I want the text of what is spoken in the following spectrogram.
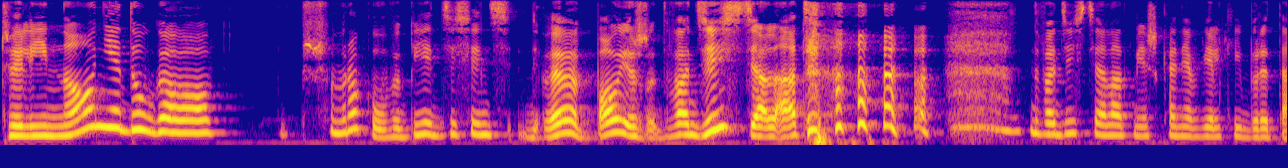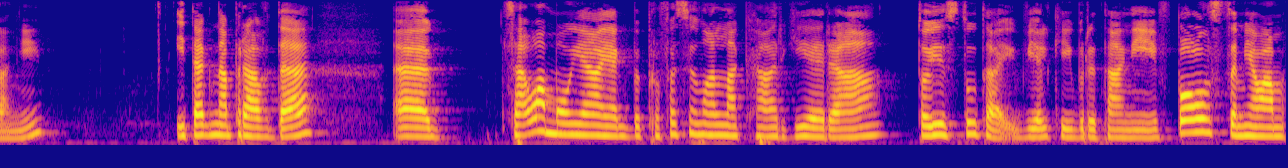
czyli no niedługo w przyszłym roku wybije 10, e, boję, że 20 lat. 20 lat mieszkania w Wielkiej Brytanii. I tak naprawdę e, cała moja jakby profesjonalna kariera to jest tutaj, w Wielkiej Brytanii. W Polsce miałam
